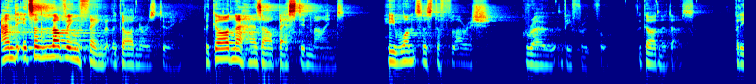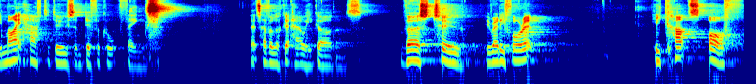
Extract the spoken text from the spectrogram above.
And it's a loving thing that the gardener is doing. The gardener has our best in mind. He wants us to flourish, grow, and be fruitful. The gardener does. But he might have to do some difficult things. Let's have a look at how he gardens. Verse 2, you ready for it? He cuts off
